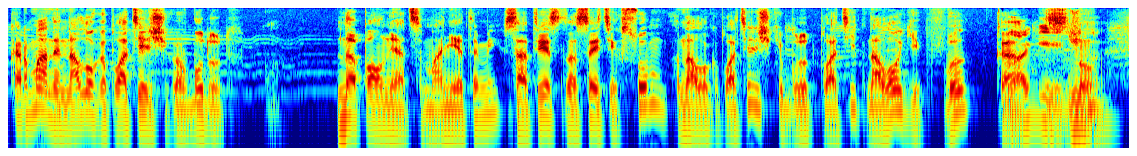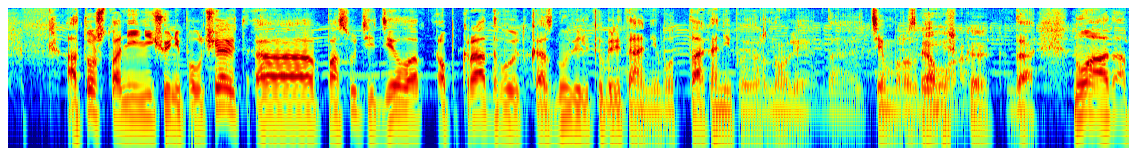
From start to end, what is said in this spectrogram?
карманы налогоплательщиков будут наполняться монетами. Соответственно, с этих сумм налогоплательщики будут платить налоги в Логично. А то, что они ничего не получают, э, по сути дела, обкрадывают казну Великобритании. Вот так они повернули да, тему разговора. Как. Да. Ну, а, а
